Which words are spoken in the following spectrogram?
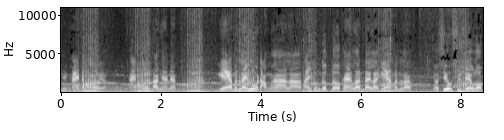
Chiếc 210 à. 210 tấn nha anh em. Ghe mình lấy lúa đồng ha là thấy cũng được được ha. Lên đây là ghe mình là nhỏ xíu xìu xèo luôn.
